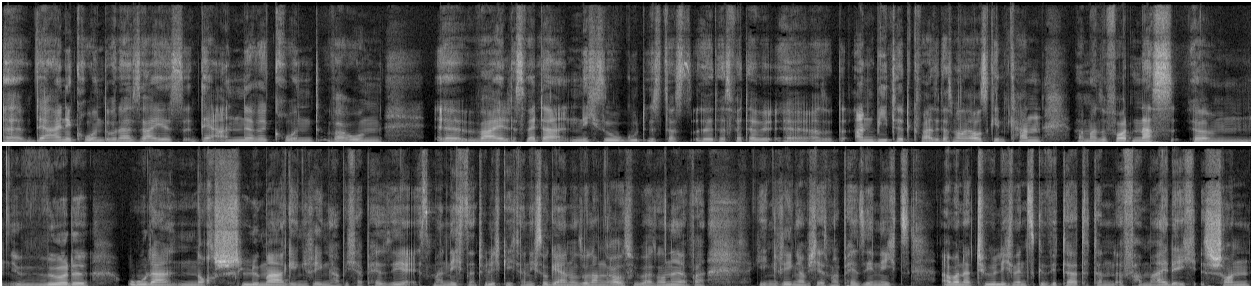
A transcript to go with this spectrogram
äh, der eine Grund oder sei es der andere Grund, warum äh, weil das Wetter nicht so gut ist, dass äh, das Wetter äh, also anbietet quasi, dass man rausgehen kann, weil man sofort nass ähm, würde oder noch schlimmer, gegen Regen habe ich ja per se erstmal nichts. Natürlich gehe ich da nicht so gerne und so lange raus wie bei Sonne, aber gegen Regen habe ich erstmal per se nichts. Aber natürlich, wenn es gewittert, dann vermeide ich es schon,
